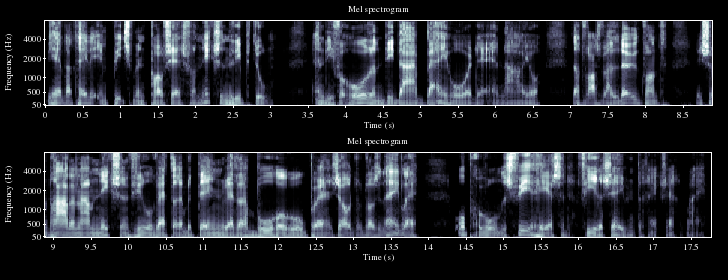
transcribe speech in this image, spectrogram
die, dat hele impeachmentproces van Nixon liep toen. En die verhoren die daarbij hoorden. En nou joh, dat was wel leuk, want dus zodra de naam Nixon viel, werd er meteen werd er boel geroepen en zo. Dat was een hele opgewonden sfeer heerste. 74, ik zeg het maar.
